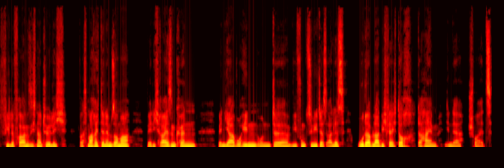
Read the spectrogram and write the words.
Viele fragen sich natürlich, was mache ich denn im Sommer? Werde ich reisen können? Wenn ja, wohin und äh, wie funktioniert das alles? Oder bleibe ich vielleicht doch daheim in der Schweiz?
